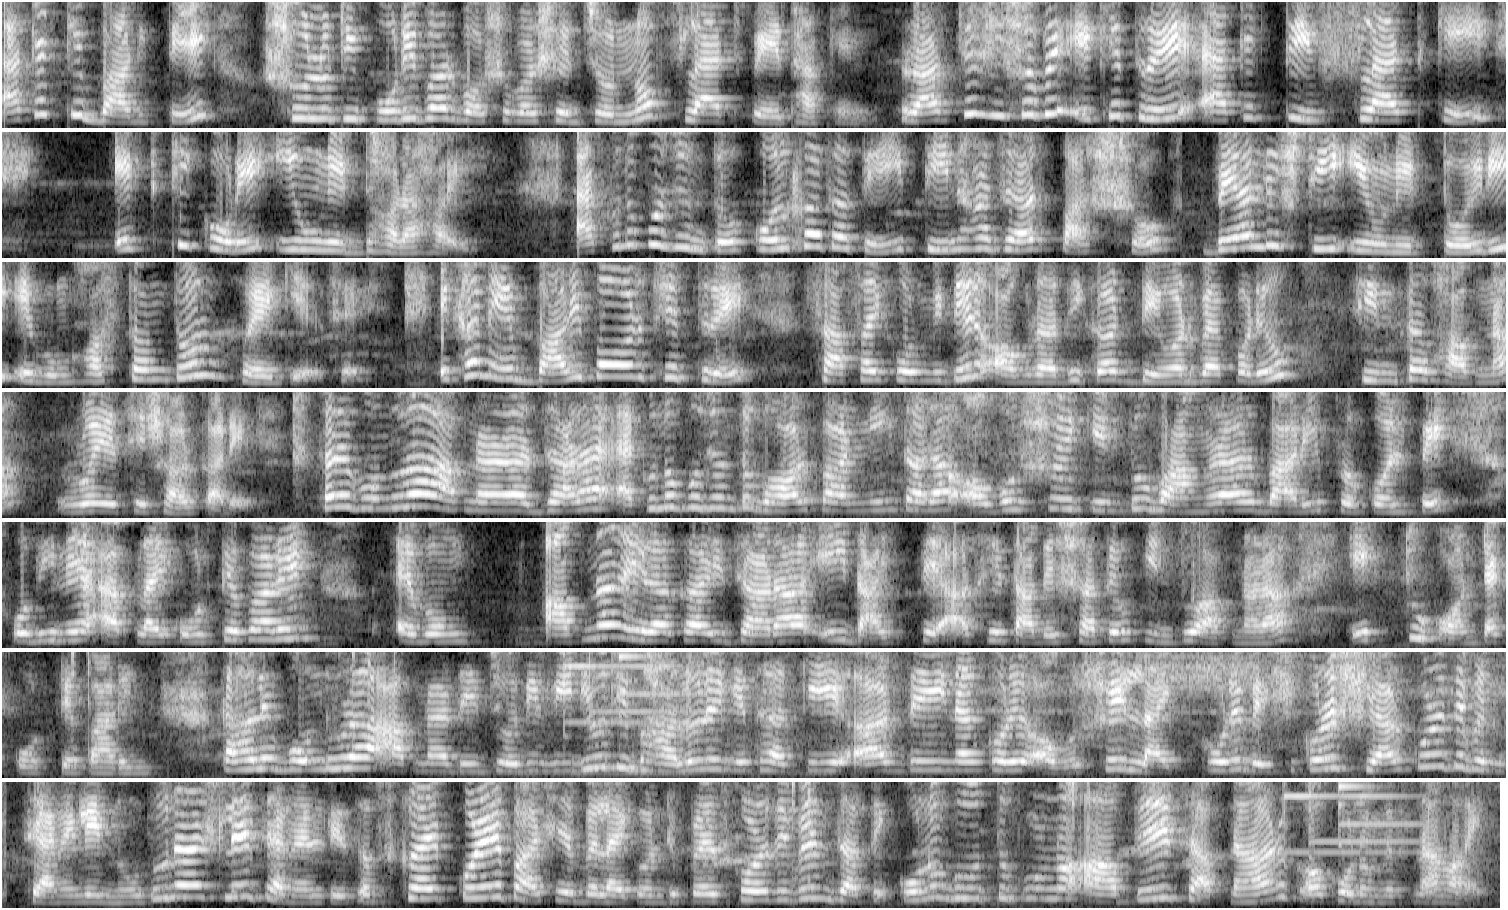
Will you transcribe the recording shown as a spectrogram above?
এক একটি বাড়িতে ষোলোটি পরিবার বসবাসের জন্য ফ্ল্যাট পেয়ে থাকেন। রাজ্যের হিসেবে এক্ষেত্রে এক একটি ফ্ল্যাটকে একটি করে ইউনিট ধরা হয়। এখনও পর্যন্ত কলকাতাতেই তিন হাজার পাঁচশো বিয়াল্লিশটি ইউনিট তৈরি এবং হস্তান্তর হয়ে গিয়েছে। এখানে বাড়ি পাওয়ার ক্ষেত্রে সাফাই কর্মীদের অগ্রাধিকার দেওয়ার ব্যাপারেও চিন্তা ভাবনা রয়েছে সরকারের। তাহলে বন্ধুরা, আপনারা যারা এখনও পর্যন্ত ঘর পাননি, তারা অবশ্যই কিন্তু বাংলার বাড়ি প্রকল্পে অধীনে অ্যাপ্লাই করতে পারেন এবং আপনার এলাকায় যারা এই দায়িত্বে আছে, তাদের সাথেও কিন্তু আপনারা একটু কন্ট্যাক্ট করতে পারেন। তাহলে বন্ধুরা, আপনাদের যদি ভিডিওটি ভালো লেগে থাকে, আর দেরি না করে অবশ্যই লাইক করে, বেশি করে শেয়ার করে দেবেন। চ্যানেলে নতুন আসলে চ্যানেলটি সাবস্ক্রাইব করে পাশের বেল আইকনটি প্রেস করে দেবেন, যাতে কোনো গুরুত্বপূর্ণ আপডেটস আপনার কখনো মিস না হয়।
